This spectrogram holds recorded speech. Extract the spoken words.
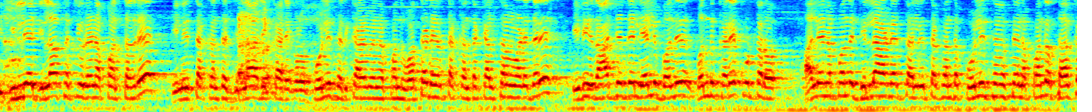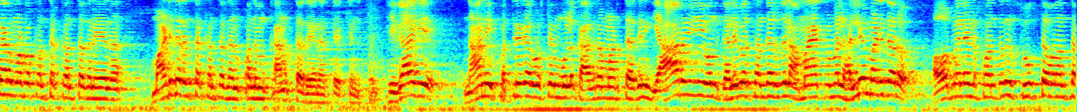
ಈ ಜಿಲ್ಲೆಯ ಜಿಲ್ಲಾ ಸಚಿವರು ಏನಪ್ಪ ಅಂತಂದ್ರೆ, ಇಲ್ಲಿರ್ತಕ್ಕಂಥ ಜಿಲ್ಲಾಧಿಕಾರಿಗಳು, ಪೊಲೀಸ್ ಅಧಿಕಾರಿಗಳು ಏನಪ್ಪ ಅಂದ್ರೆ ಒತ್ತಡ ಇರತಕ್ಕಂಥ ಕೆಲಸ ಮಾಡಿದ್ದಾರೆ. ಇಡೀ ರಾಜ್ಯದಲ್ಲಿ ಎಲ್ಲಿ ಬಂದ, ಬಂದು ಕರೆ ಕೊಡ್ತಾರೋ ಅಲ್ಲೇನಪ್ಪ ಅಂದ್ರೆ ಜಿಲ್ಲಾ ಆಡಳಿತ ಅಲ್ಲಿರ್ತಕ್ಕಂಥ ಪೊಲೀಸ್ ವ್ಯವಸ್ಥೆ ಏನಪ್ಪ ಅಂದ್ರೆ ಸಹಕಾರ ಮಾಡ್ಬೇಕಂತಕ್ಕಂಥದ್ದನ್ನ ಏನು ಮಾಡಿದಾರಂತಕ್ಕಂಥದ್ದನ್ನಪ್ಪ ನಮ್ಗೆ ಕಾಣಿಸ್ತಾ ಇದೆ ಏನಂತ ಯಾಕೆಂದ್ರೆ ಹೀಗಾಗಿ ನಾನು ಈ ಪತ್ರಿಕಾಗೋಷ್ಠಿ ಮೂಲಕ ಆಗ್ರಹ ಮಾಡ್ತಾ ಇದ್ದೀನಿ. ಯಾರು ಈ ಒಂದು ಗಲಭೆ ಸಂದರ್ಭದಲ್ಲಿ ಅಮಾಯಕರ ಮೇಲೆ ಹಲ್ಲೆ ಮಾಡಿದಾರೋ, ಅವ್ರ ಮೇಲೆ ಏನಪ್ಪ ಅಂತಂದ್ರೆ ಸೂಕ್ತವಾದಂಥ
